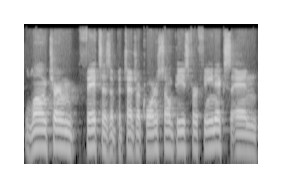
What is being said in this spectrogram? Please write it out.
long term fits as a potential cornerstone piece for Phoenix? And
